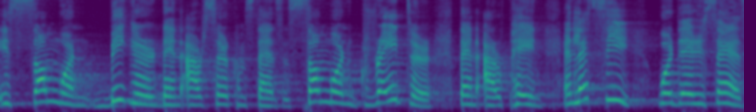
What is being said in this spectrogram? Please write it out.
is someone bigger than our circumstances, someone greater than our pain. And let's see what there says.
